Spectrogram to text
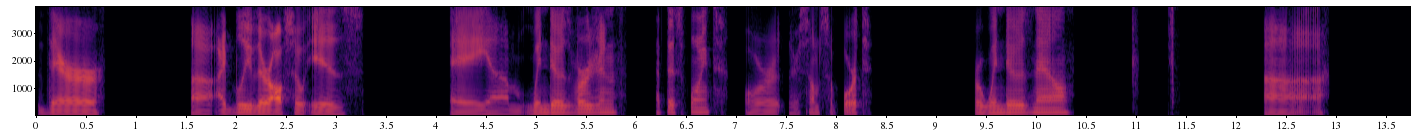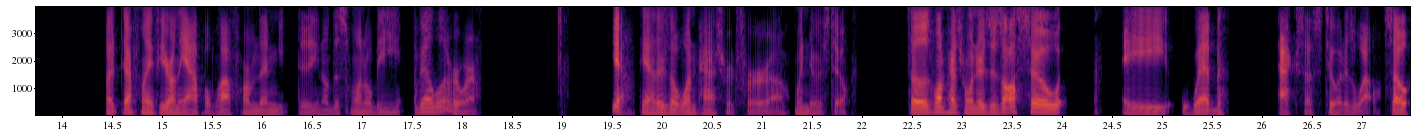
there, uh, I believe there also is a um, Windows version at this point, or there's some support for Windows now. Uh, but definitely, if you're on the Apple platform, then you know this one will be available everywhere. Yeah, yeah. There's a 1Password for uh, Windows too. So there's 1Password for Windows. There's also a web access to it as well. So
